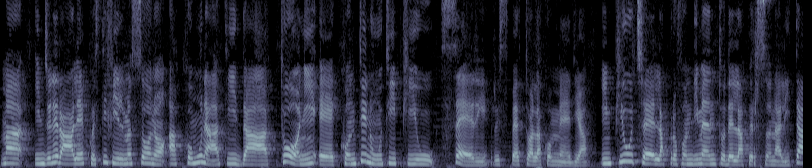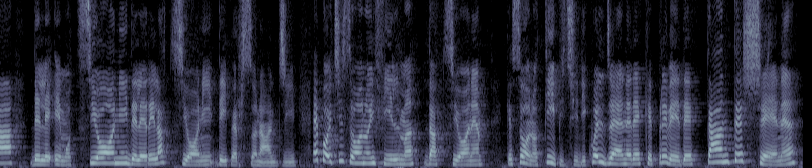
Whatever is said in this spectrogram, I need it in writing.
Ma in generale questi film sono accomunati da toni e contenuti più seri rispetto alla commedia. In più c'è l'approfondimento della personalità, delle emozioni, delle relazioni dei personaggi. E poi ci sono i film d'azione, che sono tipici di quel genere che prevede tante scene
